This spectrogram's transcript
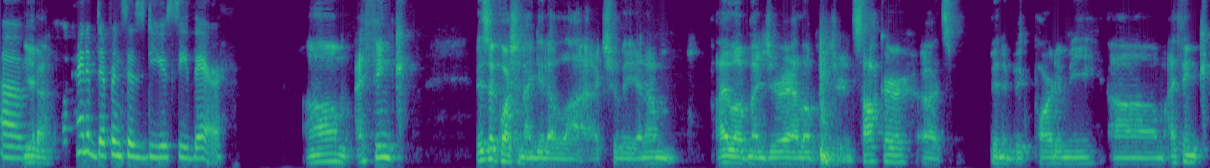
Um, yeah. What kind of differences do you see there? Um, I think this is a question I get a lot actually, and I'm I love Nigeria. I love Nigerian soccer. Uh, it's been a big part of me. Um, I think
